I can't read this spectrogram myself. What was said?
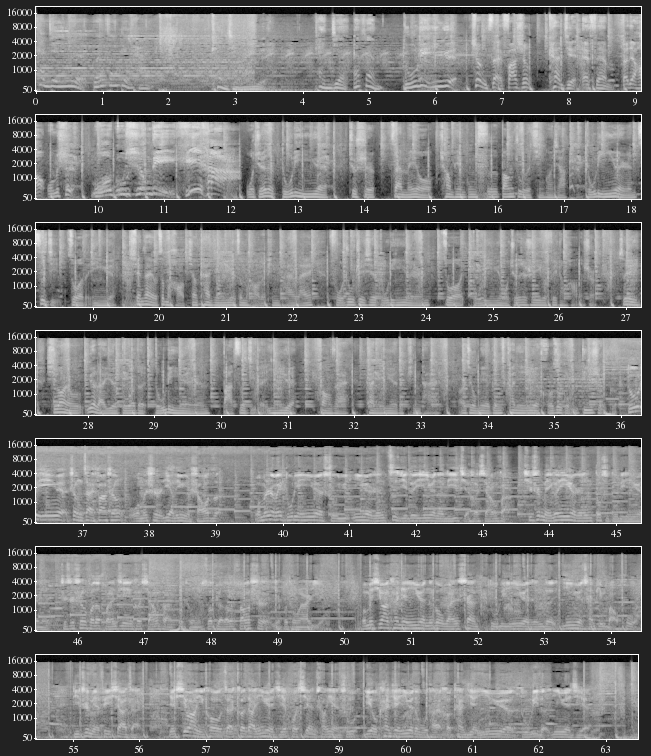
看见音乐官方电台，看见音乐，看见 FM，独立音乐正在发生。看见 FM，大家好，我们是蘑菇兄弟，嘻哈！我觉得独立音乐就是在没有唱片公司帮助的情况下，独立音乐人自己做的音乐。现在有这么好像看见音乐这么好的平台来辅助这些独立音乐人做独立音乐，我觉得这是一个非常好的事儿。所以希望有越来越多的独立音乐人把自己的音乐放在看见音乐的平台，而且我们也跟看见音乐合作过我们第一首歌。独立音乐正在发生。我们是叶林与勺子，我们认为独立音乐属于音乐人自己对音乐的理解和想法。其实每个音乐人都是独立音乐人，只是生活的环境和想法不同，所表达的方式也不同而已。我们希望看见音乐能够完善独立音乐人的音乐产品保护，抵制免费下载，也希望以后在各大音乐节或现场演出也有看见音乐的舞台和看见音乐独立的音乐节。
